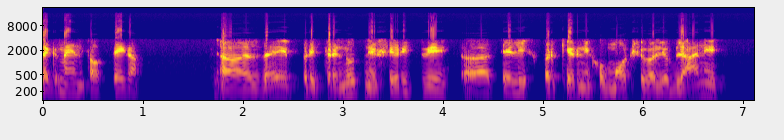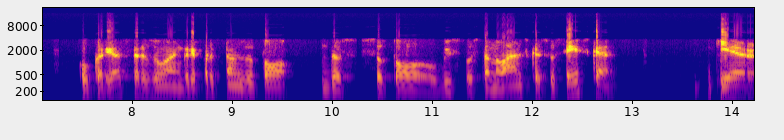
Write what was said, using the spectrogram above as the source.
segmentov tega. Zdaj, pri trenutni širitvi uh, teh parkirnih območij v Ljubljani, kot jaz razumem, gre predvsem za to, da so to v bistvu stanovanske sosedske, kjer,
